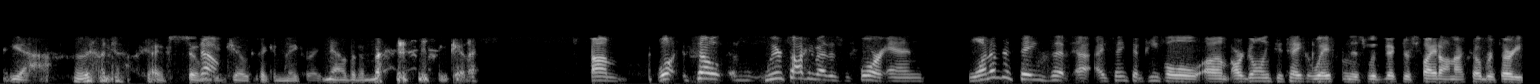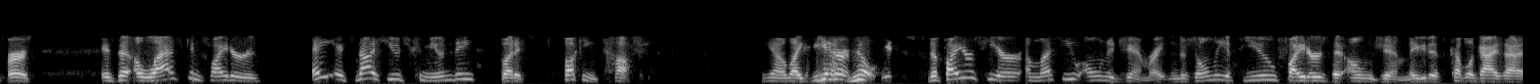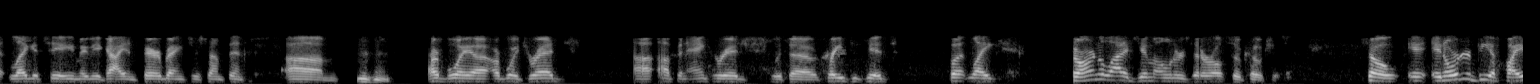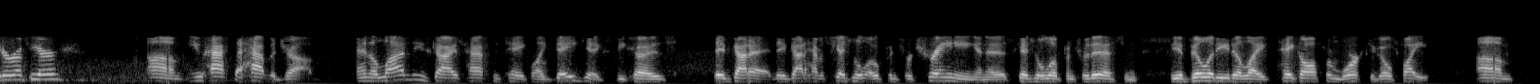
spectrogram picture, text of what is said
yeah. I have so no. many jokes I can make right now that I'm not gonna. Um. Well, so we were talking about this before, and one of the things that uh, I think that people um, are going to take away from this with Victor's fight on October 31st is that Alaskan fighters, a, it's not a huge community, but it's fucking tough. You know, like these yeah, are no, it's the fighters here, unless you own a gym, right? And there's only a few fighters that own gym. Maybe there's a couple of guys out at Legacy, maybe a guy in Fairbanks or something. Um, mm-hmm. Our boy, uh, our boy Dredge, uh, up in Anchorage with uh, Crazy Kids. But like, there aren't a lot of gym owners that are also coaches. So in, in order to be a fighter up here, um, you have to have a job, and a lot of these guys have to take like day gigs because they've got to they've got to have a schedule open for training and a schedule open for this and the ability to like take off from work to go fight. Um,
